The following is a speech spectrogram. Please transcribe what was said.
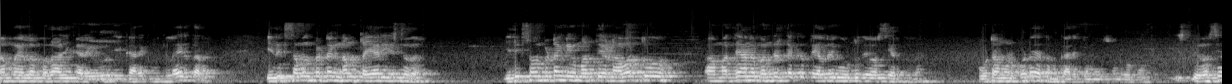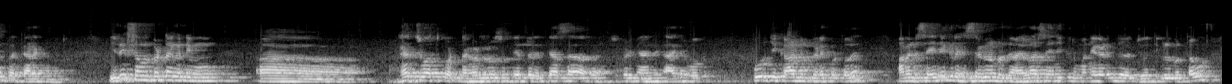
ನಮ್ಮ ಎಲ್ಲ ಪದಾಧಿಕಾರಿಗಳು ಈ ಕಾರ್ಯಕ್ರಮಕ್ಕೆಲ್ಲ ಇರ್ತಾರೆ. ಇದಕ್ಕೆ ಸಂಬಂಧಪಟ್ಟಂಗೆ ನಮ್ಮ ತಯಾರಿ ಇಷ್ಟದ ಇದಕ್ಕೆ ಸಂಬಂಧಪಟ್ಟಂಗೆ ನೀವು ಮತ್ತೆ ಅವತ್ತು ಮಧ್ಯಾಹ್ನ ಬಂದಿರತಕ್ಕಂಥ ಎಲ್ಲರಿಗೂ ಊಟದ ವ್ಯವಸ್ಥೆ ಇರ್ತದೆ? ಊಟ ಮಾಡಿಕೊಂಡೇ ನಮ್ಮ ಕಾರ್ಯಕ್ರಮ ಮುಗಿಸ್ಕೊಂಡು ಹೋಗುವಂಥ ಇಷ್ಟು ವ್ಯವಸ್ಥೆ ಕಾರ್ಯಕ್ರಮ ಇದಕ್ಕೆ ಸಂಬಂಧಪಟ್ಟಂಗೆ ನೀವು ಹೆಚ್ಚು ಒತ್ತು ಕೊಟ್ಟು ನಾವು ಹೇಳಿದ್ರು ಸ್ವಲ್ಪ ಏನಾರ ವ್ಯತ್ಯಾಸ ಹೆಚ್ಚು ಕಡಿಮೆ ಆಗಿ- ಆಗಿರ್ಬೋದು. ಪೂರ್ತಿ ಕಾರ್ಡ್ ನಿಮ್ಮ ಕಡೆ ಕೊಡ್ತದೆ ಆಮೇಲೆ ಸೈನಿಕರ ಹೆಸರುಗಳು ಬರ್ತಾವೆ. ಎಲ್ಲ ಸೈನಿಕರ ಮನೆಗಳಿಂದ ಜ್ಯೋತಿಗಳು ಬರ್ತಾವೆ.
